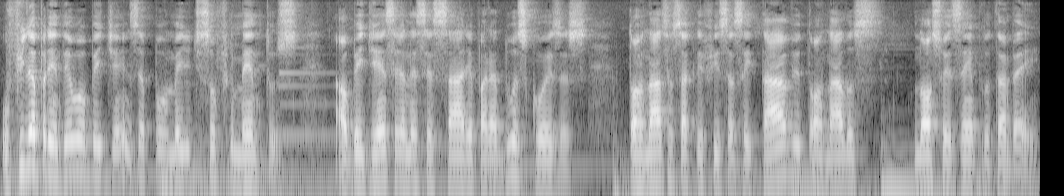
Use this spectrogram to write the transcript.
O filho aprendeu a obediência por meio de sofrimentos. A obediência era necessária para duas coisas: tornar seu sacrifício aceitável e torná-los nosso exemplo também.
